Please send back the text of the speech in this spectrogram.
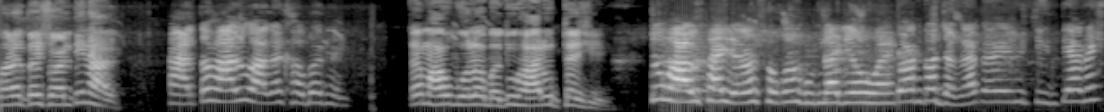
ભરતભાઈ શાંતિ ના આવે. હાલ તો સારું આગળ ખબર નહીં. તમે આવું બોલો બધું સારું જ થશે. શું સારું થાય? જેનો છોકરો ગુંડા જેવો હોય. પણ તો ઝઘડા કરે એની ચિંતા નહીં?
